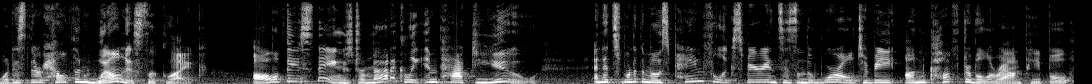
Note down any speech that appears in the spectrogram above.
What does their health and wellness look like? All of these things dramatically impact you. And it's one of the most painful experiences in the world to be uncomfortable around people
